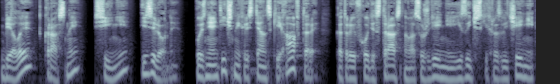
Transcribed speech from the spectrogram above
Белые, красные, синие и зеленые. Позднеантичные христианские авторы, которые в ходе страстного осуждения языческих развлечений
